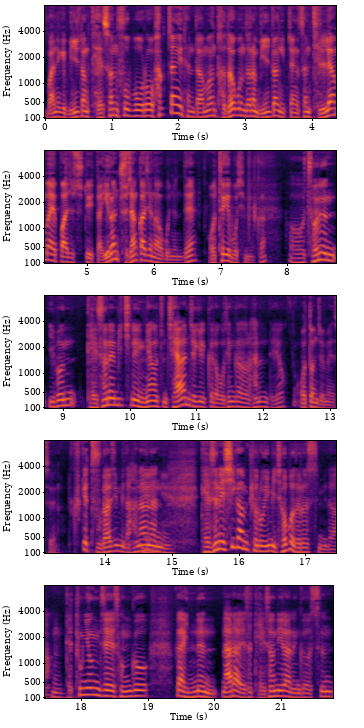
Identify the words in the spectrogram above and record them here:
만약에 민주당 대선 후보로 확정이 된다면 더더군다나 민주당 입장에서는 딜레마에 빠질 수도 있다. 이런 주장까지 나오고 있는데 어떻게 보십니까? 어, 저는 이번 대선에 미치는 영향은 좀 제한적일 거라고 생각을 하는데요. 어떤 점에서요? 크게 두 가지입니다. 하나는 예, 예. 대선의 시간표로 이미 접어들었습니다. 음. 대통령제 선거 가 있는 나라에서 대선이라는 것은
